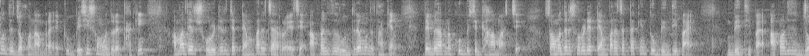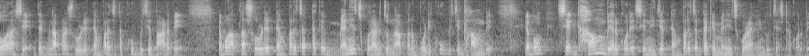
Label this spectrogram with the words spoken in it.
মধ্যে যখন আমরা একটু বেশি সময় ধরে থাকি, আমাদের শরীরের যে টেম্পারেচার রয়েছে, আপনার যদি রোদ্রের মধ্যে থাকেন, দেখবেন আপনার খুব বেশি ঘাম আসছে। সো আমাদের শরীরের টেম্পারেচারটা কিন্তু বৃদ্ধি পায় বৃদ্ধি পায়। আপনার যদি জ্বর আসে, দেখবেন আপনার শরীরের টেম্পারেচারটা খুব বেশি বাড়বে এবং আপনার শরীরের টেম্পারেচারটাকে ম্যানেজ করার জন্য আপনার বডি খুব বেশি ঘামবে এবং সে ঘাম বের করে সে নিজের টেম্পারেচারটাকে ম্যানেজ করার কিন্তু চেষ্টা করবে।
